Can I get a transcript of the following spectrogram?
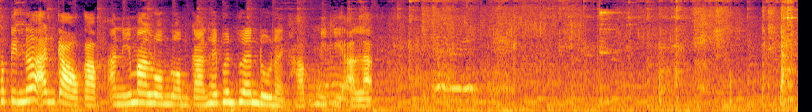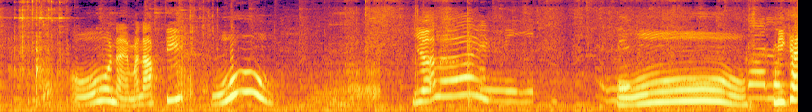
สปินเนอร์อันเก่ากับ อันนี้มารวมๆกันให้เพื่อนๆดูหน่อยครับ มีกี่อันละ โอ้ไหนมานับดิโอ้เยอะเลย อันนี้ โอ้ มีแค่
